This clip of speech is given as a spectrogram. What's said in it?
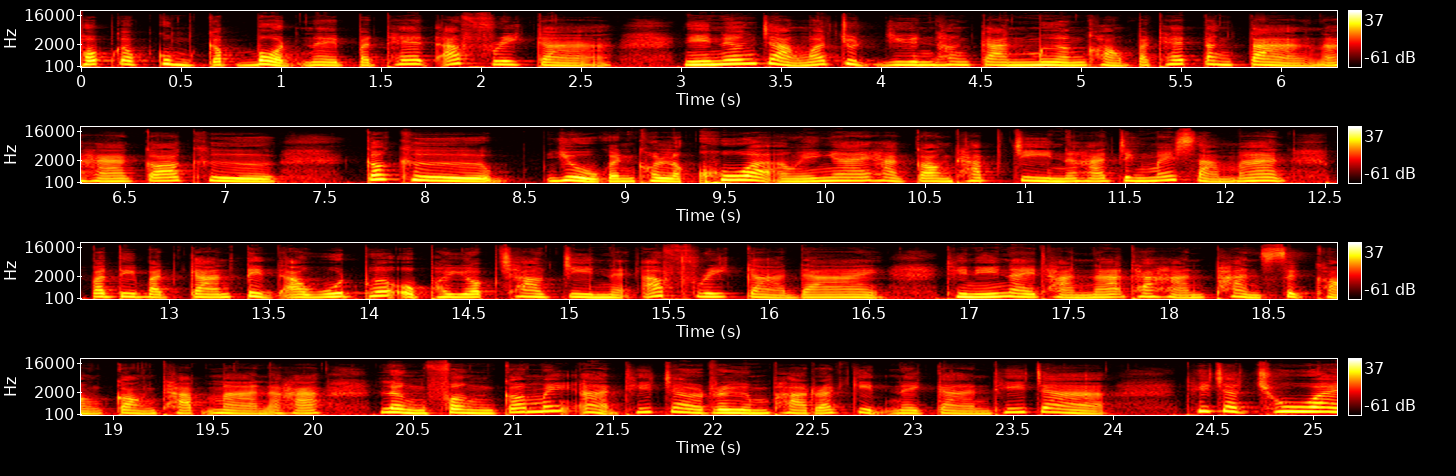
พบกับกลุ่มกบฏในประเทศแอฟริกา นี่เนื่องจากว่าจุดยืนทางการเมืองของประเทศต่างๆนะคะ ก็คือ ก็คืออยู่กันคนละขั้วเอาง่ายๆค่ะกองทัพจีนนะคะ จึงไม่สามารถปฏิบัติการติดอาวุธเพื่ออพยพชาวจีนในแอฟริกาได้ ทีนี้ในฐานะทหารผ่านศึกของกองทัพมานะคะ เหลิงเฟิงก็ไม่อาจที่จะลืมภารกิจในการที่จะที่จะช่วย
